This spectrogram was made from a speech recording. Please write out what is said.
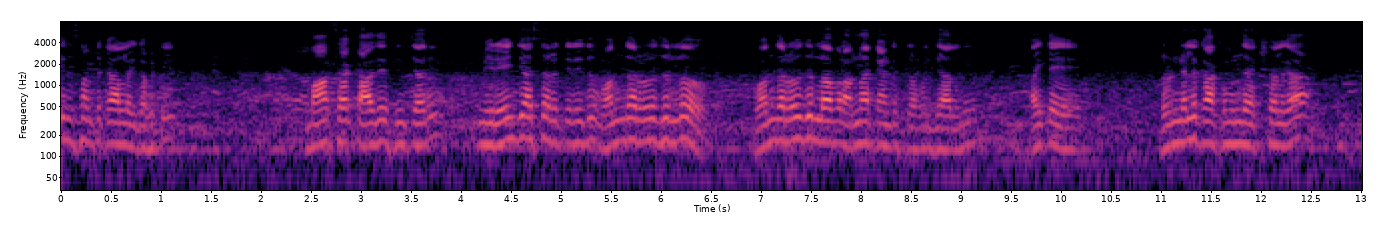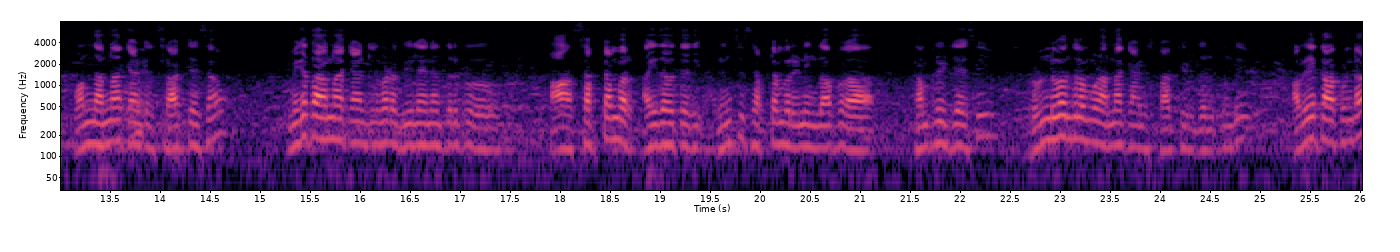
ఐదు సంతకాల్లో ఇదొకటి. మా శాఖ ఆదేశించారు మీరేం చేస్తారో తెలియదు వంద రోజుల్లో వంద రోజుల లోపల అన్నా క్యాంటీన్స్ ఓపెన్ చేయాలని. అయితే రెండు నెలలు కాకముందు యాక్చువల్గా వంద అన్నా క్యాంటీన్ స్టార్ట్ చేసాం మిగతా అన్నా క్యాంటీన్లు కూడా వీలైనంత వరకు ఆ సెప్టెంబర్ ఐదవ తేదీ నుంచి సెప్టెంబర్ ఎండింగ్ లోపల కంప్లీట్ చేసి రెండు వందల మూడు అన్నా క్యాంటీన్ స్టార్ట్ చేయడం జరుగుతుంది. అవే కాకుండా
